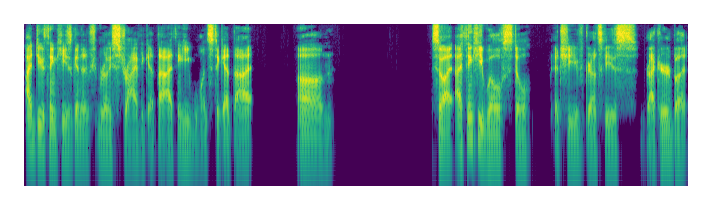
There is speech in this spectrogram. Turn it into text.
I do think he's gonna really strive to get that. I think he wants to get that. Um. So I, I think he will still achieve Gretzky's record, but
